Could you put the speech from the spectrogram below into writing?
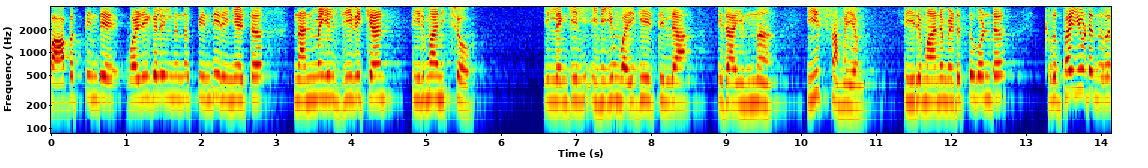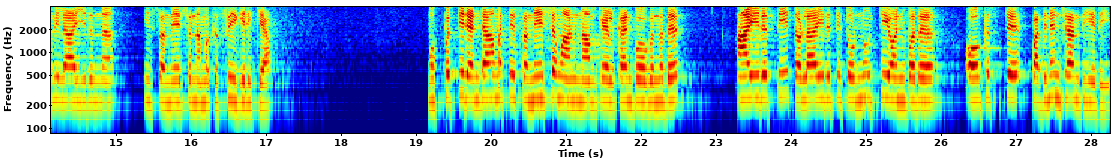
പാപത്തിന്റെ വഴികളിൽ നിന്ന് പിന്തിരിഞ്ഞിട്ട് നന്മയിൽ ജീവിക്കാൻ തീരുമാനിച്ചോ? ഇല്ലെങ്കിൽ ഇനിയും വൈകിയിട്ടില്ല. ഇതാ ഇന്ന് ഈ സമയം. തീരുമാനമെടുത്തുകൊണ്ട് കൃപയുടെ നിറവിലായിരുന്ന് ഈ സന്ദേശം നമുക്ക് സ്വീകരിക്കാം. മുപ്പത്തിരണ്ടാമത്തെ സന്ദേശമാണ് നാം കേൾക്കാൻ പോകുന്നത്. ആയിരത്തി തൊള്ളായിരത്തി തൊണ്ണൂറ്റി ഒൻപത് ഓഗസ്റ്റ് പതിനഞ്ചാം തീയതി.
